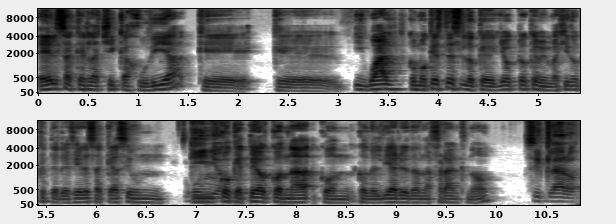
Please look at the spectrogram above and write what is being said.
Elsa, que es la chica judía, que, que igual, como que este es lo que yo creo que me imagino que te refieres a que hace un, coqueteo con, con, con, el diario de Ana Frank, ¿no? Sí, claro.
